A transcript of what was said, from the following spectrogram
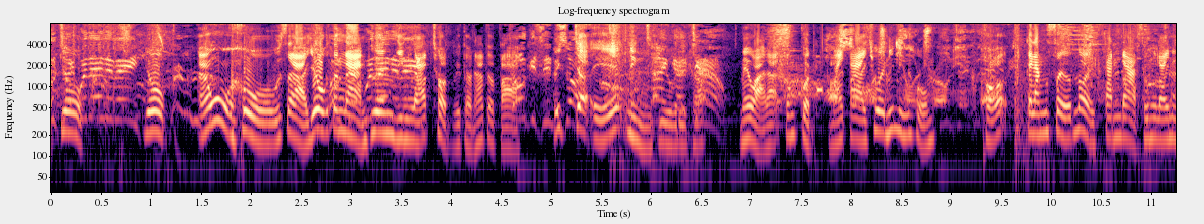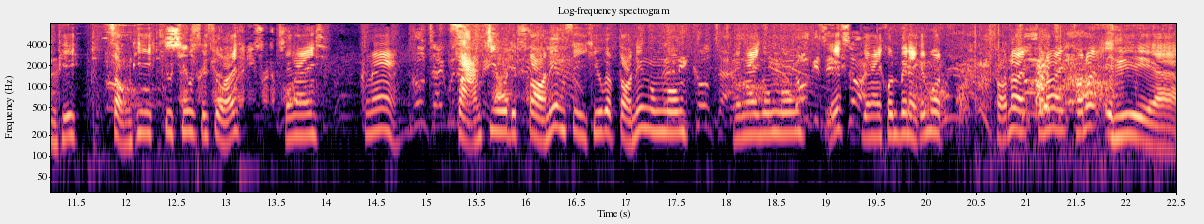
กโย Contact ก with enemy. โยก เอ้าโอ้โหอุตส่าห์โยกตั้งนานเพื่อนยิงลัดช็อตไปต่อหน้าต่อตาเฮ้ยจะเอ๋หนึ่งคิวดีครับ ไม่ไหวละต้องกดไม้ตายช่วยนิดนึงครับผมขอกำลังเสริมหน่อยฟันดาบตรงไรหนึ่งทีสองทีชิวๆสวยๆยังไงข้างหน้า Contact with สาม enemy. คิวดิบต่อเนื่องสี่คิวแบบต่อเนื่องงงๆยังไงงงๆเอ๊ะยังไงคนไปไหนกันหมดขอหน่อยขอหน่อยขอหน่อยเออ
